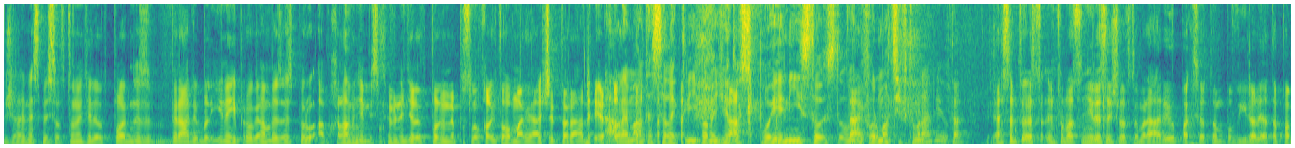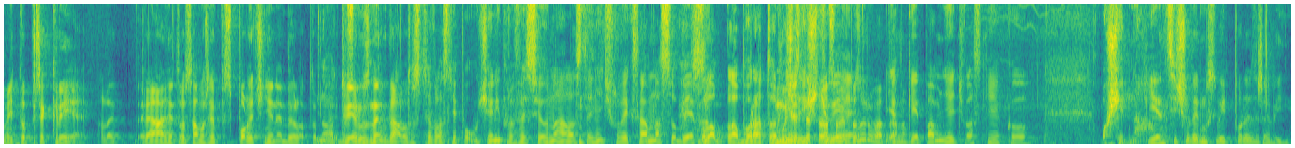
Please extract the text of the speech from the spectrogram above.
což ale nesmysl. V to neděli odpoledne v rádiu byl jiný program bez zesporu a hlavně my jsme v neděli odpoledne neposlouchali toho Mariáše to rádio. Ale máte selektivní paměť, že je to spojený s tou, s tou tak. informací v tom rádiu. Tak. Já jsem tu informaci někde slyšel v tom rádiu, pak si o tom povídali a ta paměť to překryje. Ale reálně to samozřejmě společně nebylo. To byly no, dvě různé události. To jste vlastně poučený profesionál a stejně člověk sám na sobě jako laboratorně zjišťuje, jak je paměť vlastně jako ošidná. Jen si člověk musí být podezřelý.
